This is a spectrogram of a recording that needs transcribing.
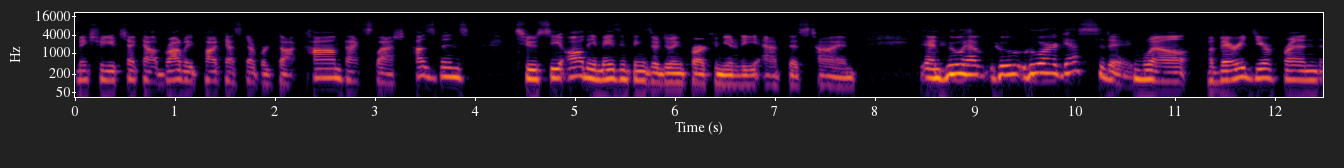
Make sure you check out BroadwayPodcastNetwork.com backslash husbands to see all the amazing things they're doing for our community at this time. And who have who who are our guests today? Well, a very dear friend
